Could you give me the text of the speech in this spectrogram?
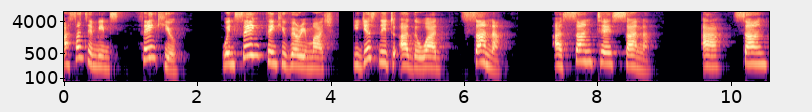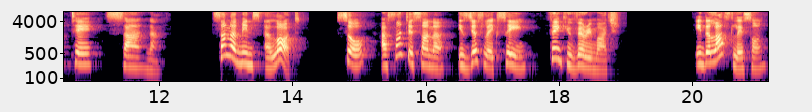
asante means thank you. When saying thank you very much, you just need to add the word sana. Asante sana. Asante sana. Sana means a lot. So, asante sana is just like saying thank you very much. In the last lesson,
